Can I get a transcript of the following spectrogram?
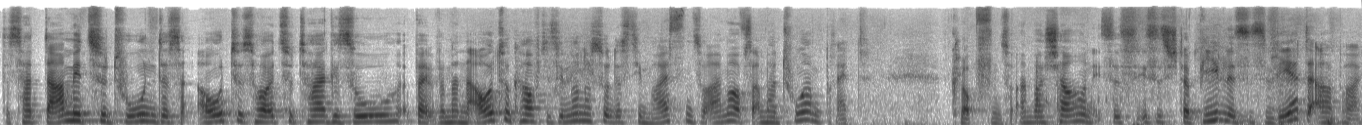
Das hat damit zu tun, dass Autos heutzutage so, wenn man ein Auto kauft, ist immer noch so, dass die meisten so einmal aufs Armaturenbrett klopfen, so einmal schauen, ist es, ist es stabil, ist es Wertarbeit.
